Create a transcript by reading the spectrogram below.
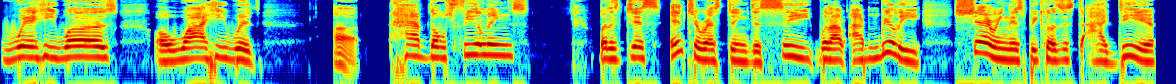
where he was or why he would uh, have those feelings, but it's just interesting to see what I, am really sharing this because it's the idea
